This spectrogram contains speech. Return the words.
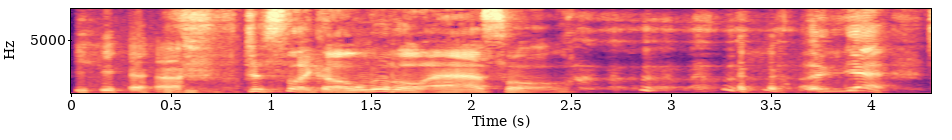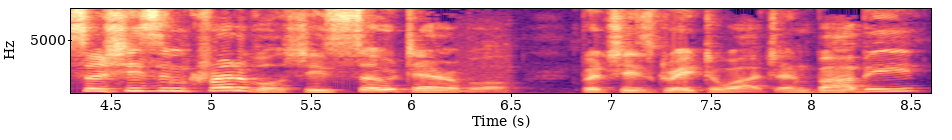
yeah, just like a little asshole. yeah, so she's incredible. She's so terrible, but she's great to watch. And Bobby,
